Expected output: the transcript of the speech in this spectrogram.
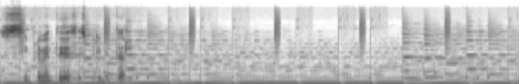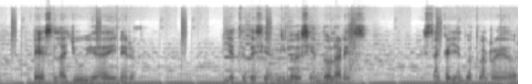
Simplemente es experimentarlo. Ves la lluvia de dinero. Billetes de 100 mil o de 100 dólares están cayendo a tu alrededor.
